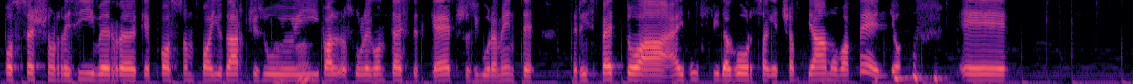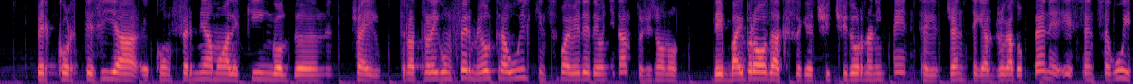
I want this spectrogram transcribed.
possession receiver che possa un po' aiutarci sui pal- sulle contested catch, sicuramente rispetto a- ai puffi da corsa che ci abbiamo va meglio. e per cortesia confermiamo Alec Ingold, eh, cioè tra, tra le conferme oltre a Wilkins poi vedete ogni tanto ci sono dei byproducts che ci, ci tornano in mente, gente che ha giocato bene e senza cui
